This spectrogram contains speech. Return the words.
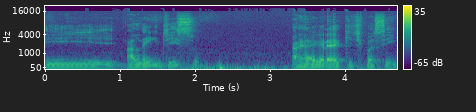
E além disso, a regra é que, tipo assim,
